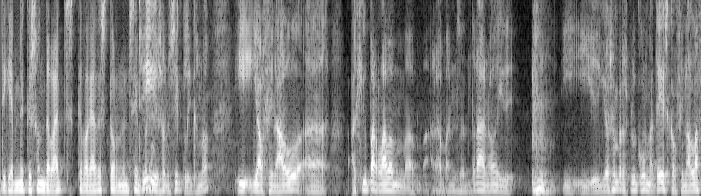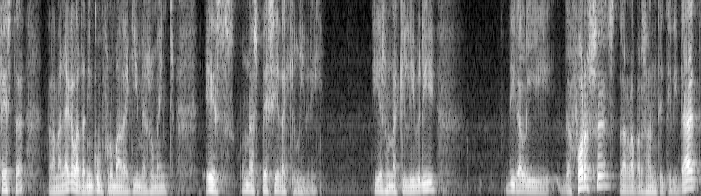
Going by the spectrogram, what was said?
diguem-ne que són debats que a vegades tornen sempre. Sí, són cíclics, no? I, i al final, eh, aquí ho parlàvem eh, ara abans d'entrar, no? I, i, I jo sempre explico el mateix, que al final la festa, de la manera que la tenim conformada aquí, més o menys, és una espècie d'equilibri. I és un equilibri, digue-li, de forces, de representativitat,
